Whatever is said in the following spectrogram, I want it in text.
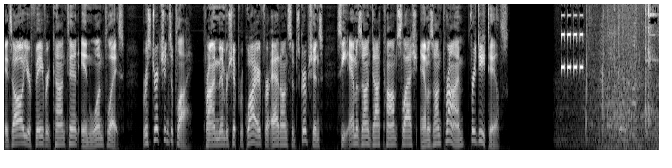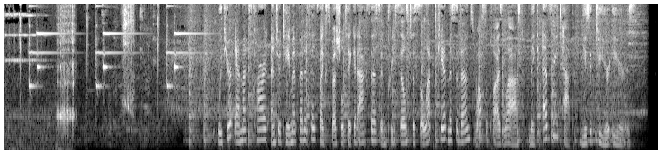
It's all your favorite content in one place. Restrictions apply. Prime membership required for add-on subscriptions. See Amazon.com slash Amazon Prime for details. With your Amex card, entertainment benefits like special ticket access and pre-sales to select campus events while supplies last, make every tap music to your ears.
